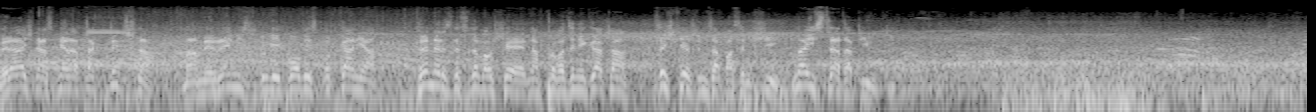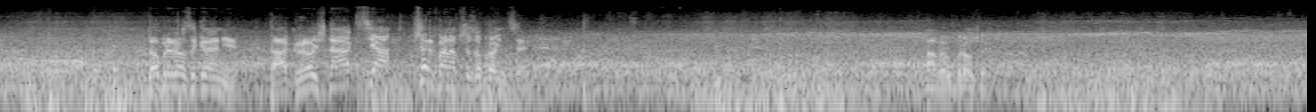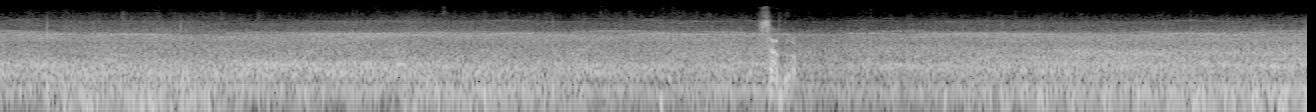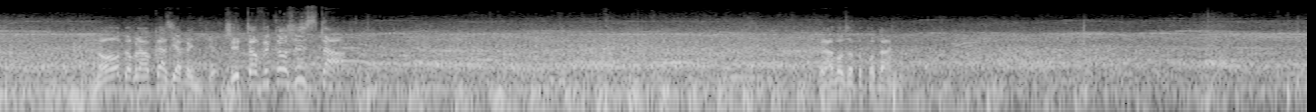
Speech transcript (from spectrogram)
Wyraźna zmiana taktyczna. Mamy remis w drugiej połowie spotkania. Trener zdecydował się na wprowadzenie gracza ze świeżym zapasem sił. No i strata piłki. Dobre rozegranie. Ta groźna akcja przerwana przez obrońcę. Paweł Brożek. Sadlock. No, dobra okazja będzie. Czy to wykorzysta? Brawo za to podanie.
